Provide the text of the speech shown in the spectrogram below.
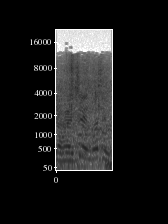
就係即係嗰條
